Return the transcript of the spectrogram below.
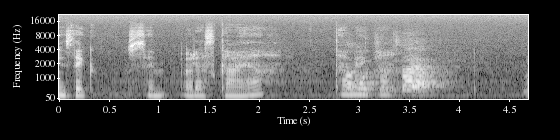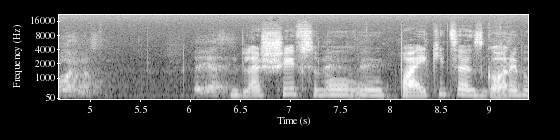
In zdaj se razkaja ta mek. Če obstaja možnost, da jaz Bila je šef samo v pajkicah, zgoraj pa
